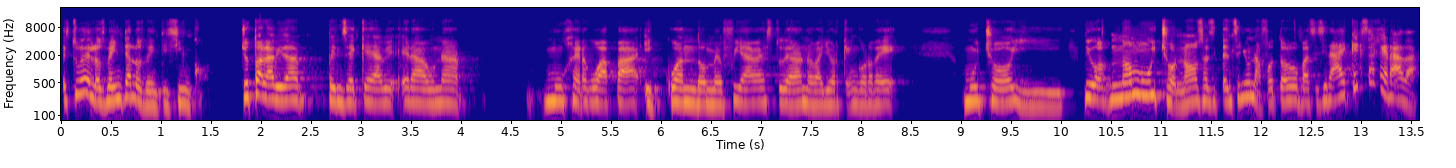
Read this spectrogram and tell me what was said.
estuve de los 20 a los 25. Yo toda la vida pensé que era una mujer guapa y cuando me fui a estudiar a Nueva York engordé mucho y digo, no mucho, ¿no? O sea, si te enseño una foto vas a decir, ay, qué exagerada.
